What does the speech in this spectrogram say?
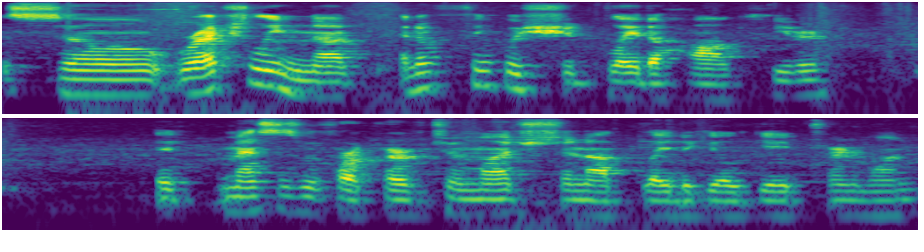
So, we're actually not... I don't think we should play the Hawk here. It messes with our curve too much to not play the Guild Gate turn 1.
